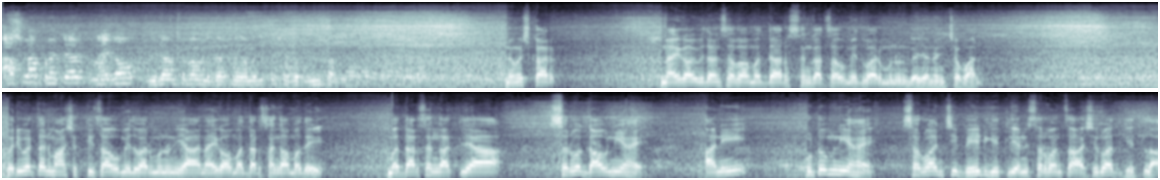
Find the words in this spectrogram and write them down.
आपला प्रचार नायगाव विधानसभा मतदारसंघामध्ये कशा पद्धतीने चालू आहे? नमस्कार. नायगाव विधानसभा मतदारसंघाचा उमेदवार म्हणून गजानन चव्हाण. परिवर्तन महाशक्तीचा उमेदवार म्हणून या नायगाव मतदारसंघामध्ये मतदारसंघातल्या सर्व गावनिहाय आणि कुटुंबनिहाय सर्वांची भेट घेतली आणि सर्वांचा आशीर्वाद घेतला.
